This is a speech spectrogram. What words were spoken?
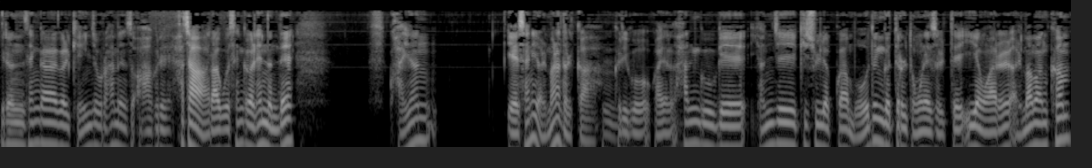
이런 생각을 개인적으로 하면서 아 그래 하자라고 생각을 했는데 과연 예산이 얼마나 될까 음. 그리고 과연 한국의 현재의 기술력과 모든 것들을 동원했을 때 이 영화를 얼마만큼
